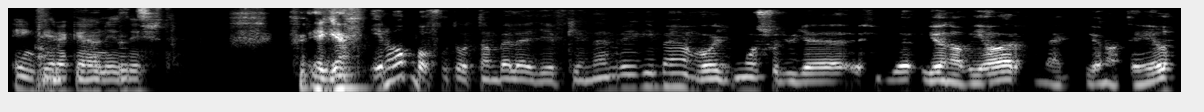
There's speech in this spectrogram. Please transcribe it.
Én kérek elnézést. Igen. Én abba futottam bele egyébként nem régiben, hogy most, hogy ugye jön a vihar, meg jön a tél,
